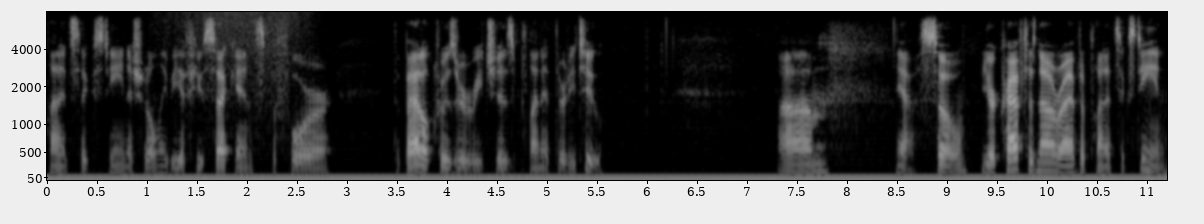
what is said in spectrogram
planet 16, it should only be a few seconds before the battle cruiser reaches planet 32. Um, yeah, so your craft has now arrived at planet 16.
